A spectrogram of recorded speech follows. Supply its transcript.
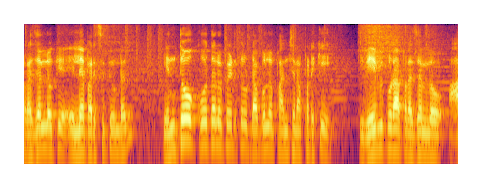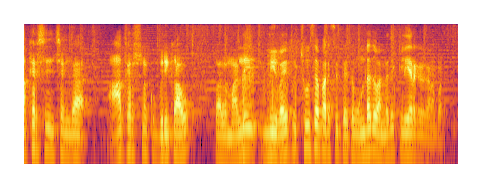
ప్రజల్లోకి వెళ్ళే పరిస్థితి ఉండదు. ఎంతో కోతలు పెడుతూ డబ్బులు పంచినప్పటికీ ఇవేవి కూడా ప్రజల్లో ఆకర్షించంగా ఆకర్షణకు గురికావు. వాళ్ళు మళ్ళీ మీ వైపు చూసే పరిస్థితి అయితే ఉండదు అన్నది క్లియర్గా కనబడుతుంది.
